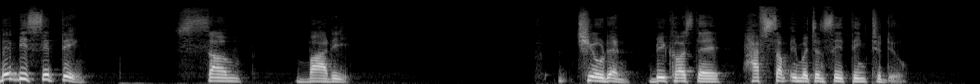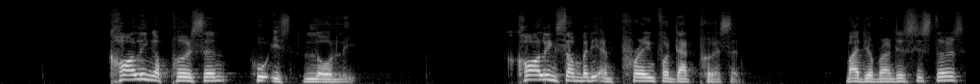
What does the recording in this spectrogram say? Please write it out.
babysitting somebody, children, because they have some emergency thing to do, calling a person who is lonely, calling somebody and praying for that person my dear brothers and sisters,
